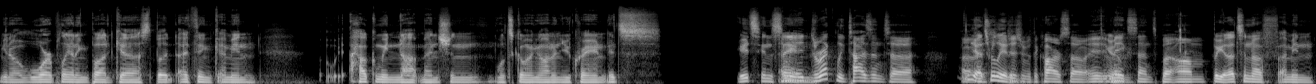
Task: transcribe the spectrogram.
you know, war planning podcast, but I think, I mean, how can we not mention what's going on in Ukraine? It's it's I insane. mean, it directly ties into uh, Yeah, it's related. with the car, so it, Yeah. makes sense. But um, but yeah, that's enough. I mean,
